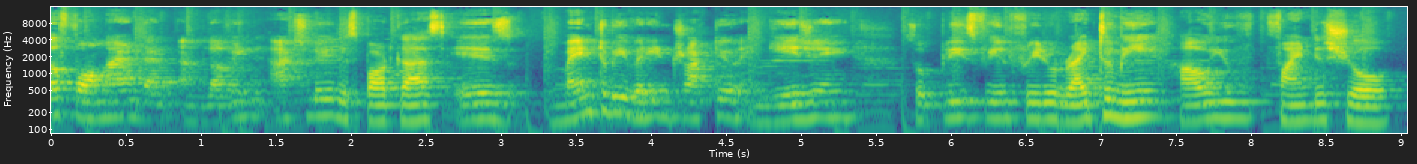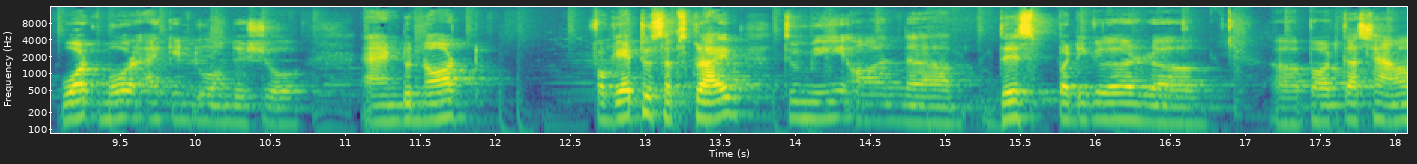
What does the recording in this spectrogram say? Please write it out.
a format that i'm loving. Actually this podcast is meant to be very interactive engaging so please feel free to write to me how you find this show what more i can do on this show and do not forget to subscribe to me on uh, this particular uh, uh, podcast channel.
